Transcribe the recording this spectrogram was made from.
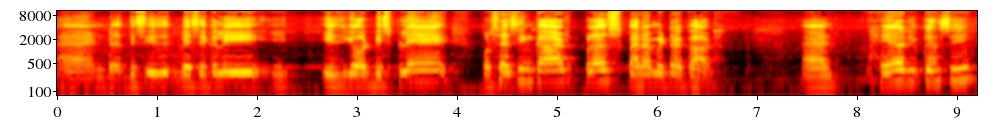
and this is basically is your display processing card plus parameter card. And here you can see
